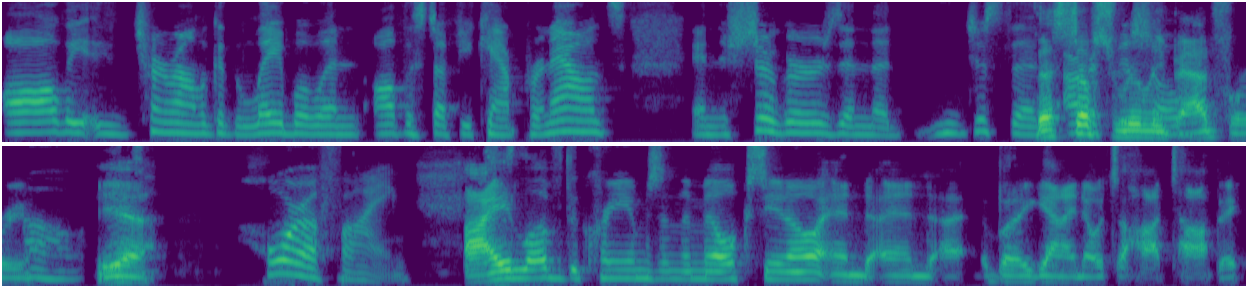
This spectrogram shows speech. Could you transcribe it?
all the you turn around, look at the label and all the stuff you can't pronounce and the sugars and the just the That stuff's really bad for you. Oh, yeah horrifying. I love the creams and the milks, you know, and and uh, but again, I know it's a hot topic.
